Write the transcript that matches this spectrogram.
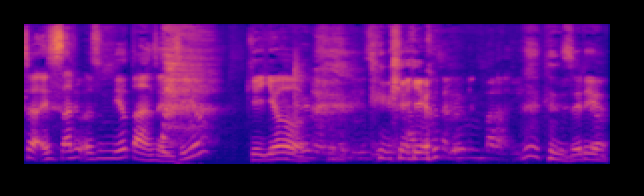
O sea, es, algo, es un video tan sencillo que yo. que yo. En serio.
